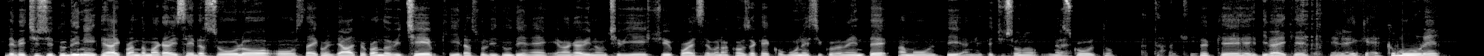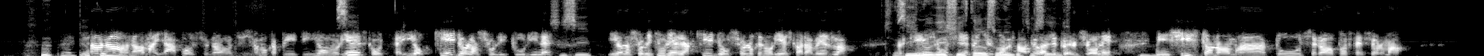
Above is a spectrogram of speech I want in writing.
le vicissitudini che hai quando magari sei da solo o stai con gli altri, quando ricerchi la solitudine e magari non ci riesci, può essere una cosa che è comune sicuramente a molti, anche che ci sono in ascolto. Perché direi che... Direi che è comune. No, no, no, ma Jacopo, no, non ci siamo capiti. Io non sì. riesco, cioè io chiedo la solitudine. Sì, sì. Io la solitudine la chiedo, solo che non riesco ad averla. Perché sì, non riesci a stare solo in questo. Le persone mm-hmm. mi insistono, ma tu sarò professore, ma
